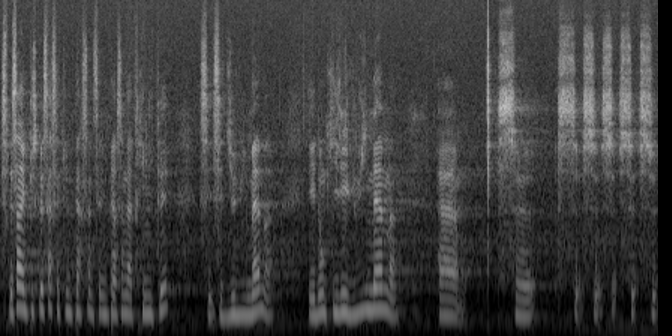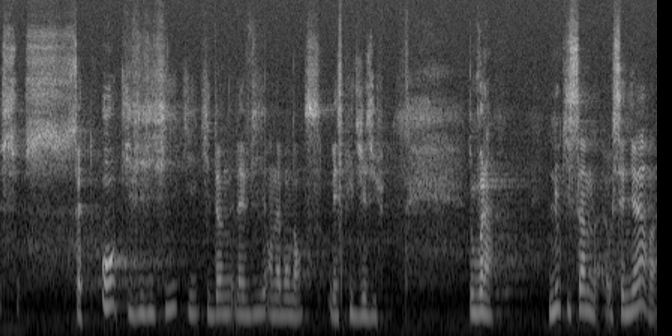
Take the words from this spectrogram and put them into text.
L'Esprit Saint est plus que ça, c'est une personne, c'est une personne la Trinité, c'est Dieu lui-même. Et donc, il est lui-même euh, ce, cette eau qui vivifie, qui, donne la vie en abondance, l'Esprit de Jésus. Donc voilà, nous qui sommes au Seigneur,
